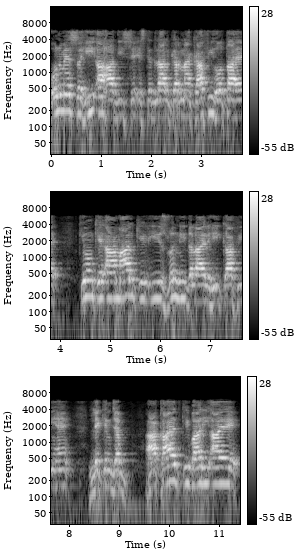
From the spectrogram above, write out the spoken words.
ان میں صحیح احادیث سے استدلال کرنا کافی ہوتا ہے، کیونکہ اعمال کے لیے ضنی دلائل ہی کافی ہیں۔ لیکن جب عقائد کی باری آئے،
